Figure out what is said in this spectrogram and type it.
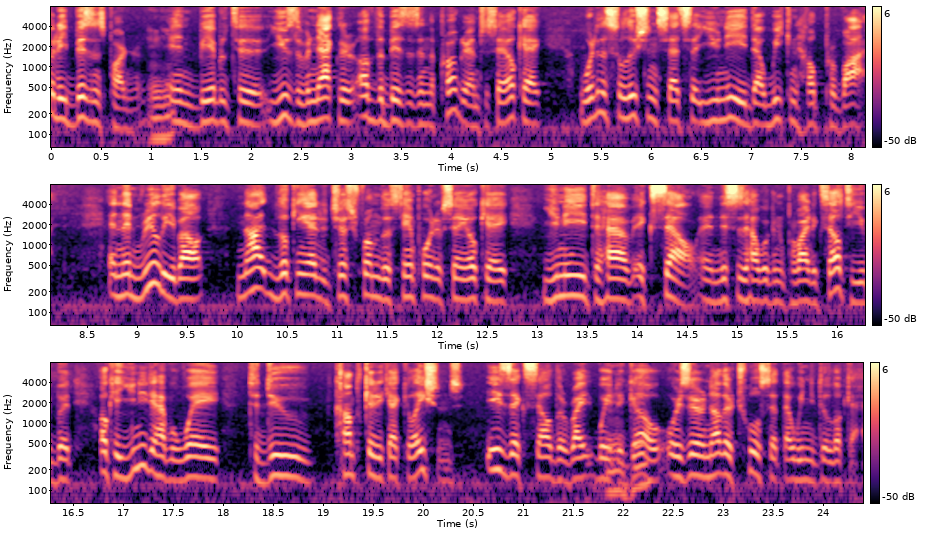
but a business partner, mm-hmm. and be able to use the vernacular of the business and the program to say, okay, what are the solution sets that you need that we can help provide? And then really about not looking at it just from the standpoint of saying, okay, you need to have Excel, and this is how we're going to provide Excel to you. But okay, you need to have a way to do complicated calculations. Is Excel the right way mm-hmm. to go, mm-hmm. or is there another tool set that we need to look at?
